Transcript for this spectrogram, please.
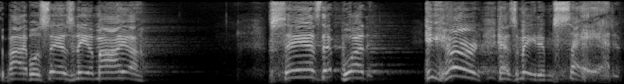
The Bible says Nehemiah says that what he heard has made him sad.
